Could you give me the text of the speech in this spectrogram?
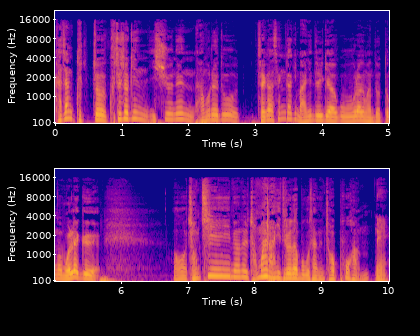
가장 구, 저 구체적인 이슈는 아무래도 제가 생각이 많이 들게 하고 우울하게 만들었던 건 원래 그 어, 정치면을 정말 많이 들여다보고 사는 저 포함 네.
